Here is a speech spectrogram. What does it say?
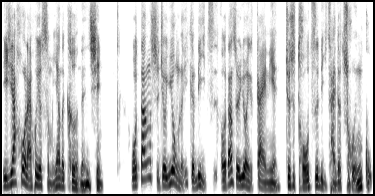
以及它后来会有什么样的可能性。我当时就用了一个例子，我当时用一个概念，就是投资理财的存股。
